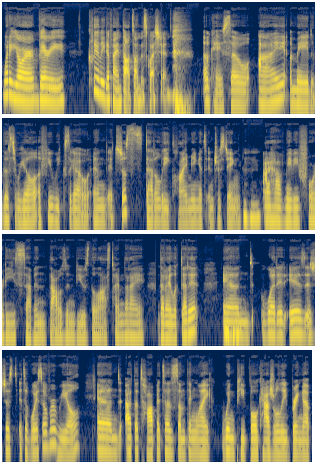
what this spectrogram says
what are your very clearly defined thoughts on this question. Okay, so I made this reel a few weeks ago and it's just steadily climbing. It's interesting. mm-hmm. I have maybe 47,000 views the last time that I that I looked at it. Mhm. And what it is is just it's a voiceover reel and at the top it says something like when people casually bring up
